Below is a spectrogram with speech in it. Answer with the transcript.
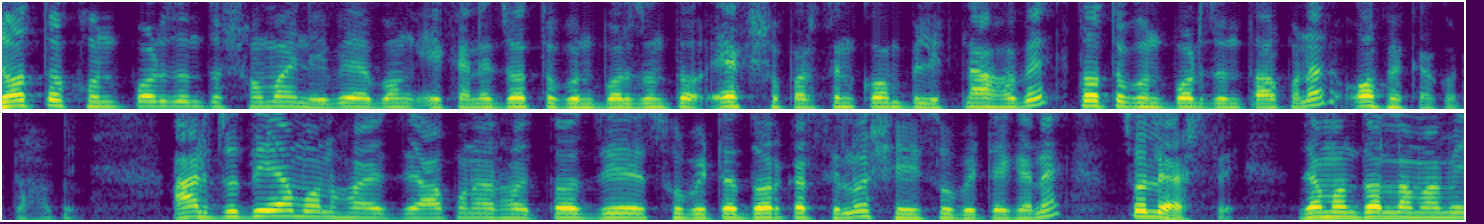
যতক্ষণ পর্যন্ত সময় নেবে এবং এখানে যতক্ষণ পর্যন্ত একশো পার্সেন্ট কমপ্লিট না হবে, ততক্ষণ পর্যন্ত আপনার অপেক্ষা করতে হবে। আর যদি এমন হয় যে আপনার হয়তো যে ছবিটা দরকার ছিল সেই ছবিটা এখানে চলে আসছে। যেমন ধরলাম আমি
